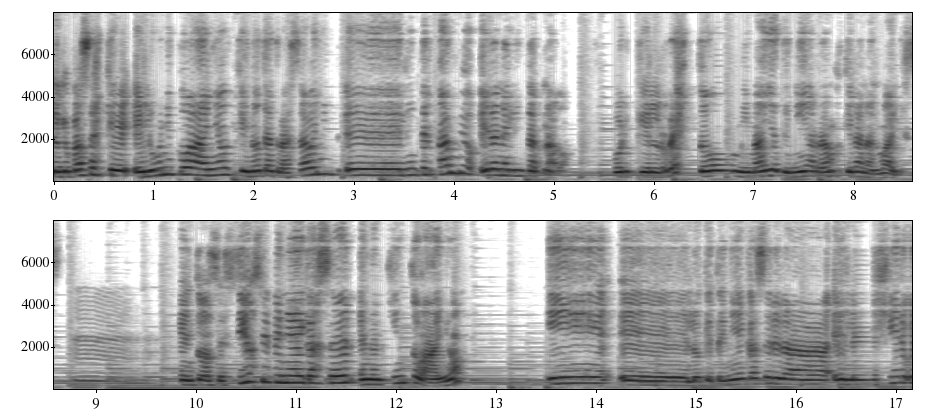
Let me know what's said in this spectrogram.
lo que pasa es que el único año que no te atrasaba el, eh, intercambio era en el internado, porque el resto, mi malla tenía ramos que eran anuales. Mm. Entonces, sí o sí tenía que hacer en el quinto año, y eh, lo que tenía que hacer era elegir,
